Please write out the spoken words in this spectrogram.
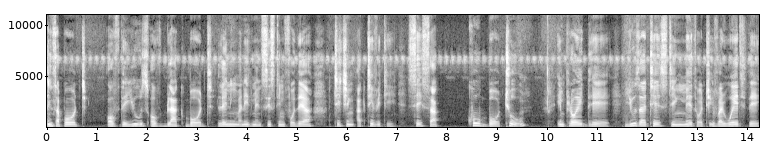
in support of the use of Blackboard learning management system for their teaching activity. Sesakubo 2 employed the user testing method to evaluate the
